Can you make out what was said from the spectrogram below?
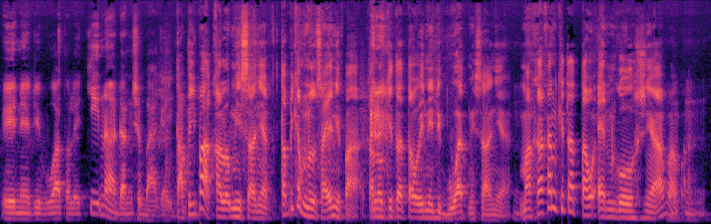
ini dibuat oleh Cina dan sebagainya. Tapi Pak, kalau misalnya, tapi kan menurut saya nih Pak, kalau kita tahu ini dibuat misalnya, maka kan kita tahu end goals-nya apa Pak?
